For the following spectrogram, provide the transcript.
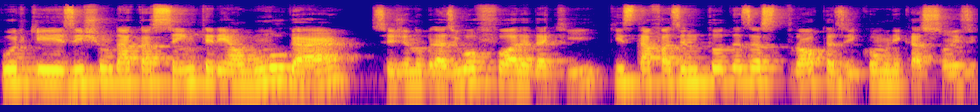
porque existe um data center em algum lugar, seja no Brasil ou fora daqui, que está fazendo todas as trocas e comunicações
